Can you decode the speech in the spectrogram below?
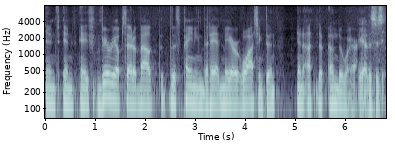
and, and, and very upset about this painting that had Mayor Washington in under, underwear. yeah, this is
